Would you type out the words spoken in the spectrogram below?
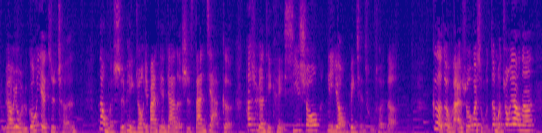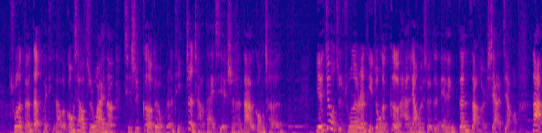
主要用于工业制成。那我们食品中一般添加的是三价铬，它是人体可以吸收、利用并且储存的。铬对我们来说为什么这么重要呢？除了等等会提到的功效之外呢，其实铬对我们人体正常代谢是很大的工程。研究指出呢，人体中的铬含量会随着年龄增长而下降哦。那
